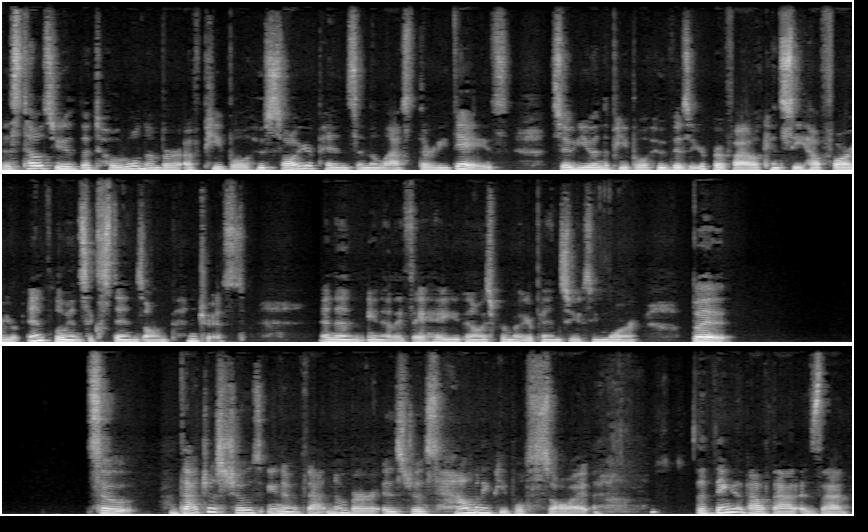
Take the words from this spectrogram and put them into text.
This tells you the total number of people who saw your pins in the last 30 days. So you and the people who visit your profile can see how far your influence extends on Pinterest. And then, you know, they say, hey, you can always promote your pins so you see more. But so that just shows, you know, that number is just how many people saw it. The thing about that is that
